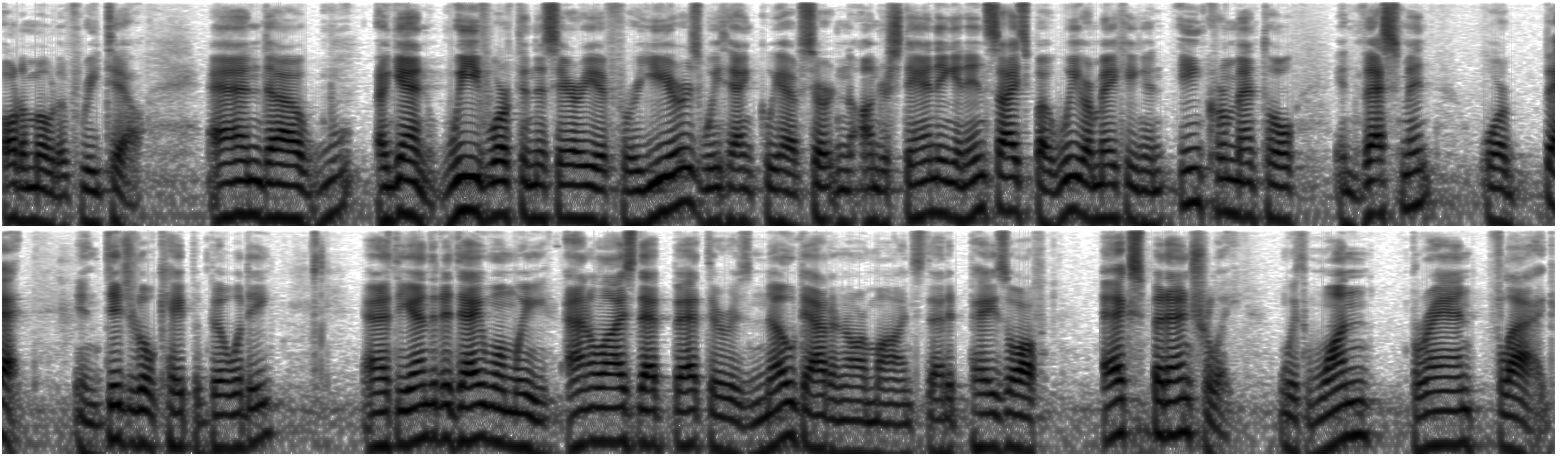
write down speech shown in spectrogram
automotive retail. And uh, again, we've worked in this area for years. We think we have certain understanding and insights, but we are making an incremental investment or bet in digital capability. And at the end of the day, when we analyze that bet, there is no doubt in our minds that it pays off exponentially with one brand flag,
